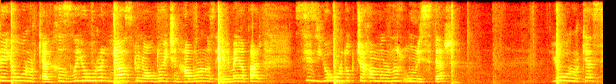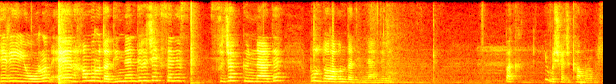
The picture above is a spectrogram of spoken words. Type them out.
De yoğururken hızlı yoğurun. Yaz gün olduğu için hamurunuz erime yapar. Siz yoğurdukça hamurunuz un ister. Yoğururken seri yoğurun. Eğer hamuru da dinlendirecekseniz sıcak günlerde buzdolabında dinlendirin. Bakın yumuşacık hamurumuz.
